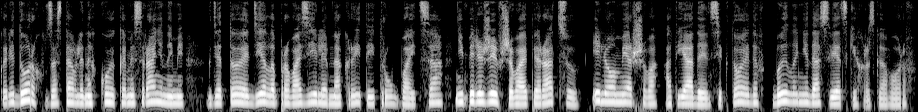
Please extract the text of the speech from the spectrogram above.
коридорах, заставленных койками с ранеными, где то и дело провозили накрытый труп бойца, не пережившего операцию или умершего от яда инсектоидов, было не до светских разговоров.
